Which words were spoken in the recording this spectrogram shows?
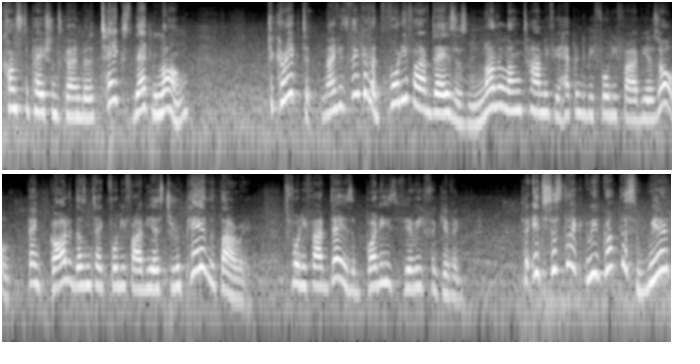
constipation's going, but it takes that long to correct it. Now, if you think of it, 45 days is not a long time if you happen to be 45 years old. Thank God it doesn't take 45 years to repair the thyroid. It's 45 days. The body's very forgiving. So it's just like we've got this weird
